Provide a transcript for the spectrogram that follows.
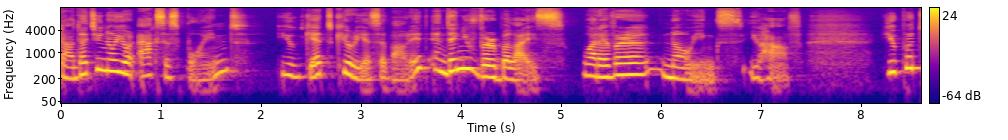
now that you know your access point, you get curious about it and then you verbalize whatever knowings you have. You put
